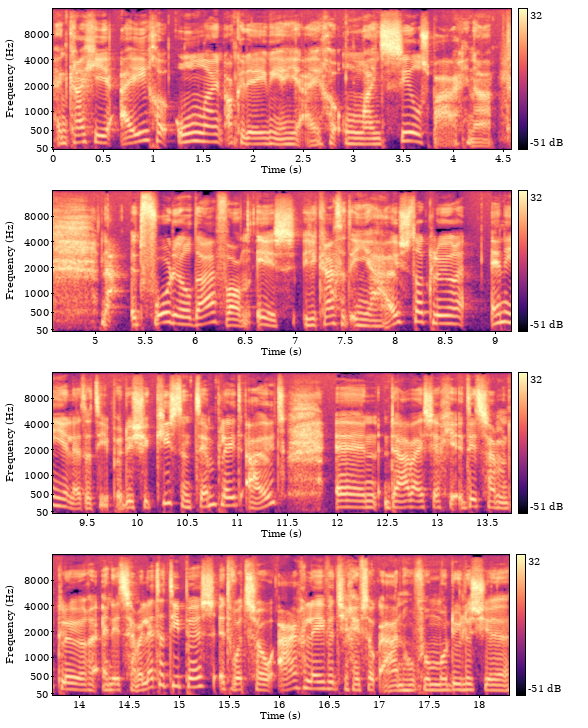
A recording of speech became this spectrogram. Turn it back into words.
En krijg je je eigen online academie en je eigen online salespagina. Nou, het voordeel daarvan is, je krijgt het in je huisstijlkleuren en in je lettertype. Dus je kiest een template uit en daarbij zeg je: dit zijn mijn kleuren en dit zijn mijn lettertypes. Het wordt zo aangeleverd. Je geeft ook aan hoeveel modules je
